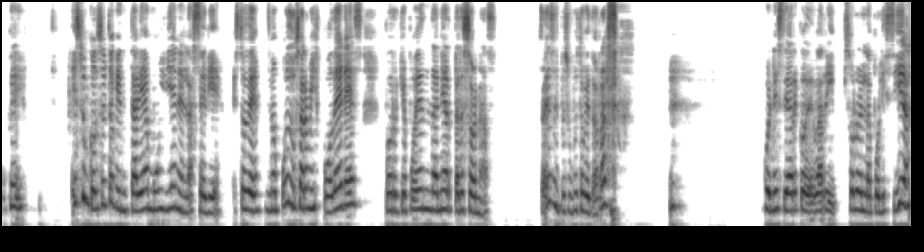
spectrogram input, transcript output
Ok, es un concepto que entraría muy bien en la serie. Esto de no puedo usar mis poderes porque pueden dañar personas. ¿Sabes el presupuesto que te ahorras? Con ese arco de Barry solo en la policía.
